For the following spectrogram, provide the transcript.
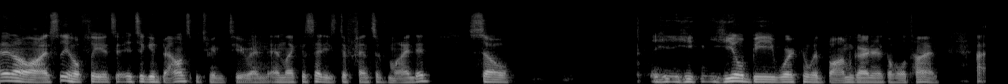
In all honesty, hopefully it's it's a good balance between the two. And and like I said, he's defensive minded, so he, he he'll be working with Baumgartner the whole time. I,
